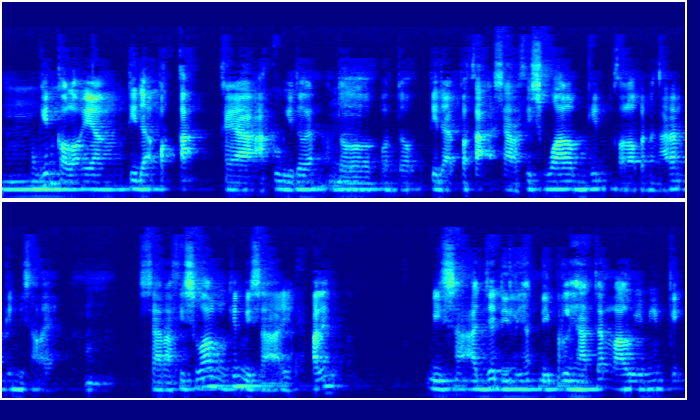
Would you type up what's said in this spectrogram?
hmm. mungkin kalau yang tidak peka kayak aku gitu kan hmm. untuk untuk tidak peka secara visual mungkin kalau pendengaran mungkin bisa lah ya hmm. Secara visual mungkin bisa ya paling bisa aja dilihat diperlihatkan melalui mimpi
